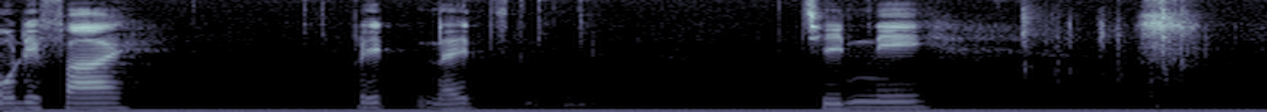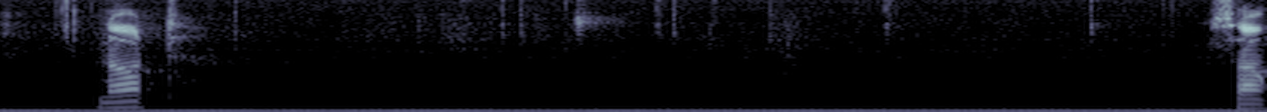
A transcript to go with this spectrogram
Modify. Split lấy 9 đi, not. Xong.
